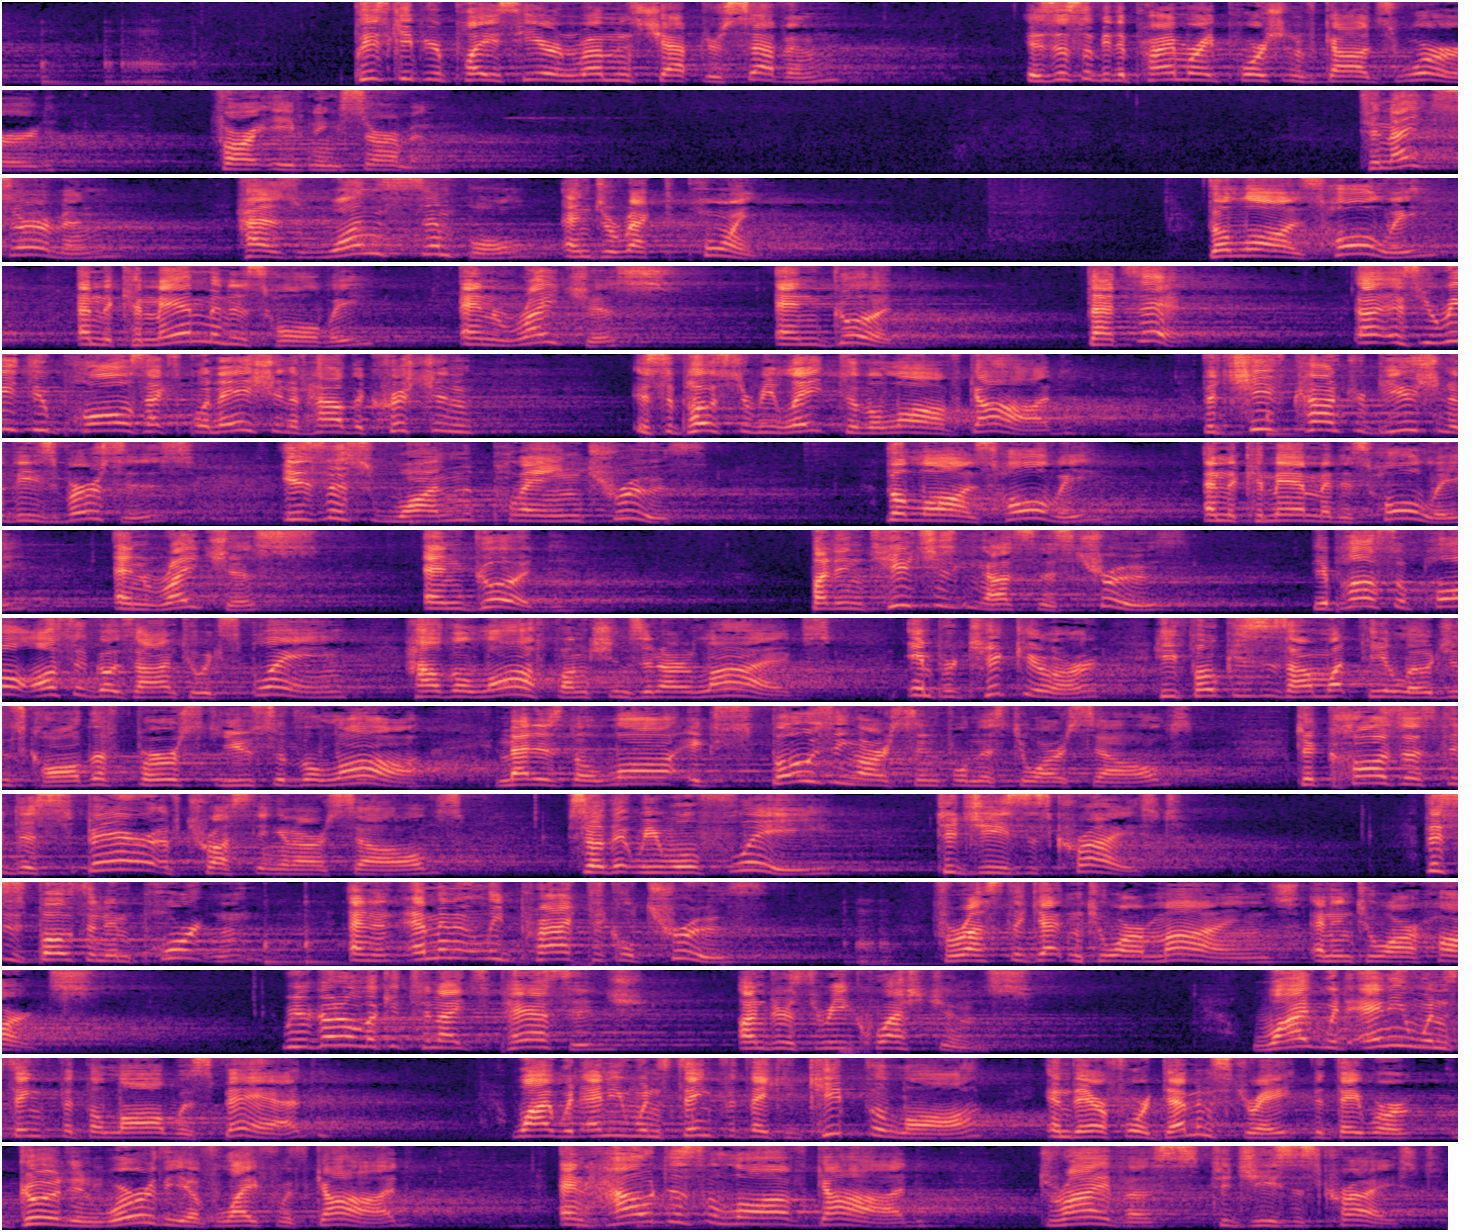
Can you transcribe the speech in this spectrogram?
Please keep your place here in Romans chapter 7, as this will be the primary portion of God's Word for our evening sermon. Tonight's sermon has one simple and direct point. The law is holy, and the commandment is holy, and righteous, and good. That's it. Uh, as you read through Paul's explanation of how the Christian is supposed to relate to the law of God, the chief contribution of these verses is this one plain truth the law is holy, and the commandment is holy, and righteous, and good. But in teaching us this truth, the Apostle Paul also goes on to explain how the law functions in our lives. In particular, he focuses on what theologians call the first use of the law, and that is the law exposing our sinfulness to ourselves, to cause us to despair of trusting in ourselves so that we will flee to Jesus Christ. This is both an important and an eminently practical truth for us to get into our minds and into our hearts. We're going to look at tonight's passage under three questions. Why would anyone think that the law was bad? Why would anyone think that they could keep the law and therefore demonstrate that they were good and worthy of life with God? And how does the law of God drive us to Jesus Christ?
